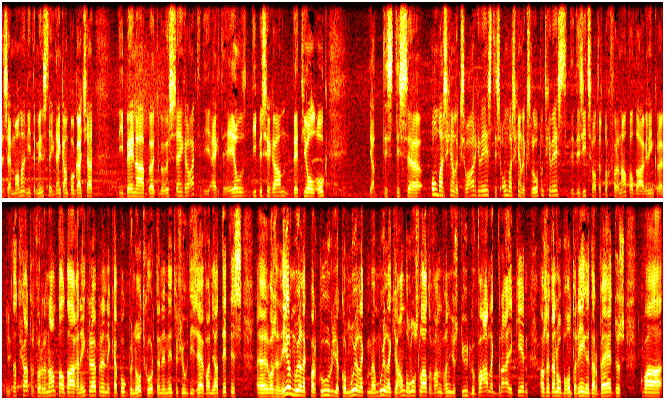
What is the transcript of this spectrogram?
zijn mannen, niet de minste. Ik denk aan Pogacar, die bijna buiten bewustzijn geraakt. Die echt heel diep is gegaan. Betjol ook ja, het is, het is uh, onwaarschijnlijk zwaar geweest. Het is onwaarschijnlijk slopend geweest. Dit is iets wat er toch voor een aantal dagen inkruipt nu. Dat gaat er voor een aantal dagen inkruipen. En ik heb ook Benoot gehoord in een interview die zei van ja, dit is, uh, was een heel moeilijk parcours. Je kon moeilijk, moeilijk je handen loslaten van, van je stuur. Gevaarlijk draaien, keren. Als het dan nog begon te regenen daarbij. Dus qua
